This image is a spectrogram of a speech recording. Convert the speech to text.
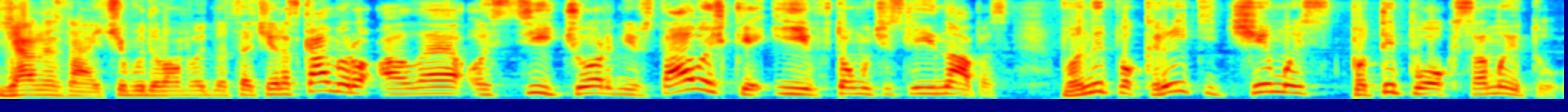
Я не знаю, чи буде вам видно це через камеру, але ось ці чорні вставочки, і в тому числі і напис, вони покриті чимось по типу оксамиту.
